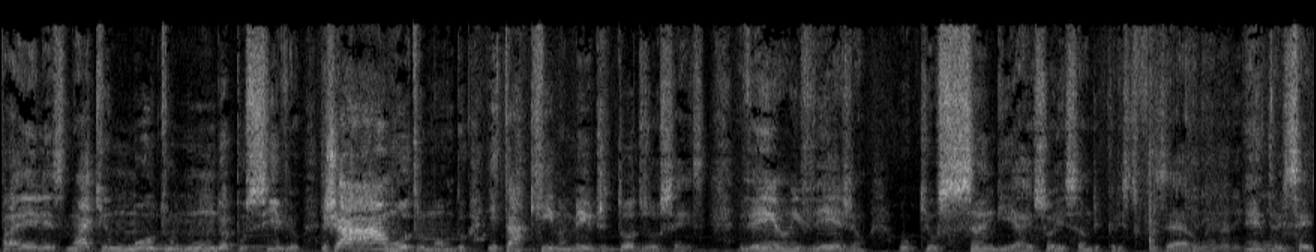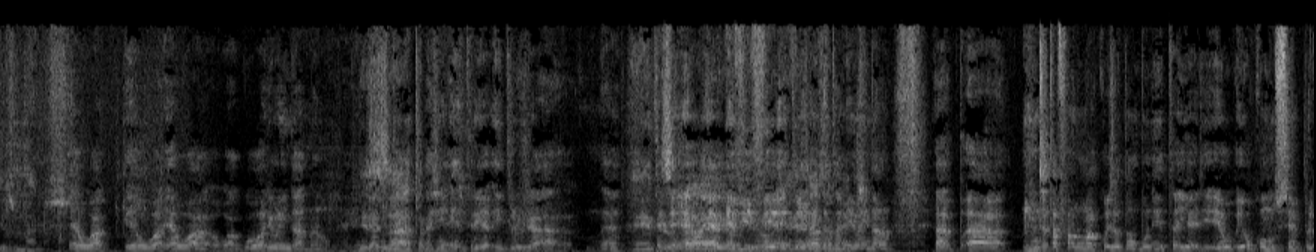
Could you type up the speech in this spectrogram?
para eles: não é que um outro mundo é possível, já há um outro mundo e está aqui no meio de todos vocês. Venham e vejam o que o sangue e a ressurreição de Cristo fizeram lindo, entre os seres humanos. É o, é, o, é o, o agora e o ainda não. Né? Exatamente. gente- entre, entre o já. Né? Entre dizer, o é, já é- é o- viver. Entre, exatamente. exatamente, o ainda não. Ah, ah, você está falando uma coisa tão bonita aí, Ari. Eu, eu, como sempre,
